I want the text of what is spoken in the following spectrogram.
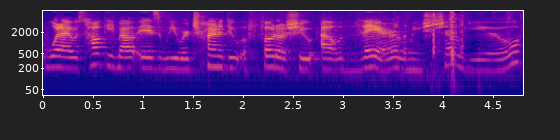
What I was talking about is we were trying to do a photo shoot out there. Let me show you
